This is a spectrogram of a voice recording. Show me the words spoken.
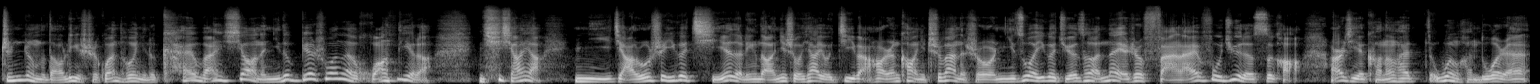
真正的到历史关头，你都开玩笑呢？你都别说那皇帝了，你想想，你假如是一个企业的领导，你手下有几百号人靠你吃饭的时候，你做一个决策，那也是反来覆去的思考，而且可能还问很多人，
